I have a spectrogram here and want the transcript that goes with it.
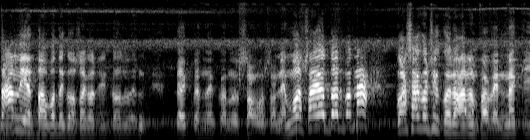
টানিয়ে তারপরে গসাগসি করবেন। দেখবেন কোনো সমস্যা নেই। মশাইও ধরবে না গসাগসি করে আরাম পাবেন নাকি?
